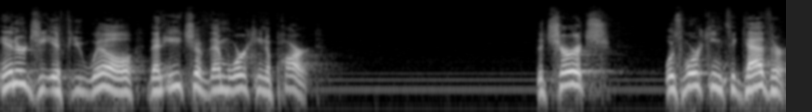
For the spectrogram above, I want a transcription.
energy, if you will, than each of them working apart. The church was working together.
